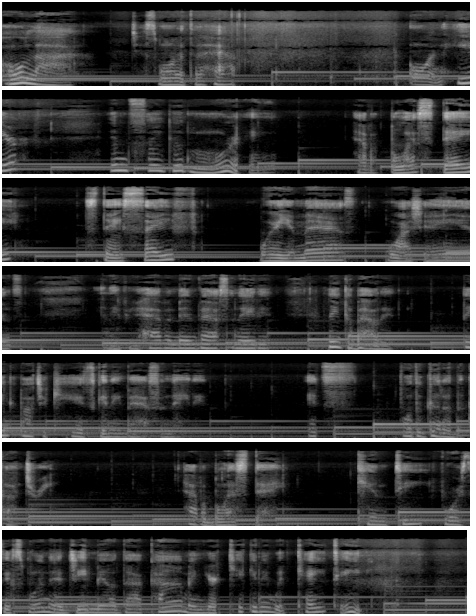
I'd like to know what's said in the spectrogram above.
Hola. Just wanted to have on here and say good morning. Have a blessed day. Stay safe. Wear your mask. Wash your hands. And if you haven't been vaccinated, think about it. Think about your kids getting vaccinated. It's for the good of the country. Have a blessed day. KimT461 at gmail.com, and you're kicking it with KT.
